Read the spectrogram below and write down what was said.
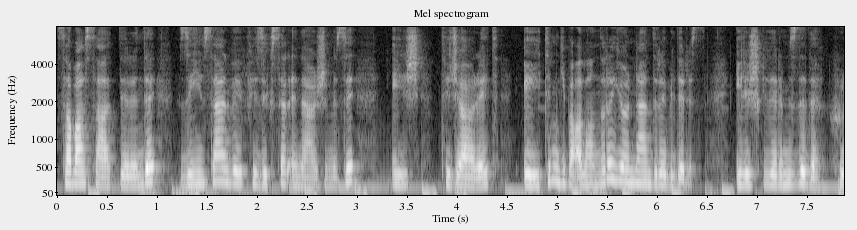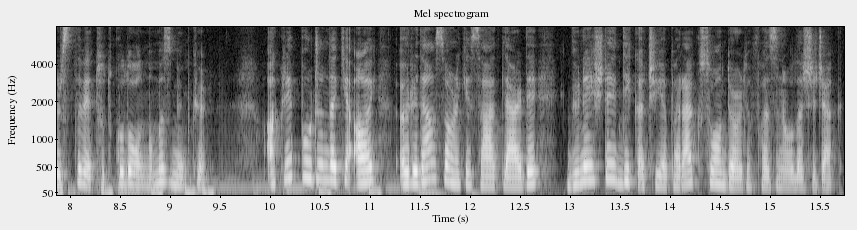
Sabah saatlerinde zihinsel ve fiziksel enerjimizi iş, ticaret, eğitim gibi alanlara yönlendirebiliriz. İlişkilerimizde de hırslı ve tutkulu olmamız mümkün. Akrep burcundaki ay öğleden sonraki saatlerde Güneş'le dik açı yaparak son dördün fazına ulaşacak.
